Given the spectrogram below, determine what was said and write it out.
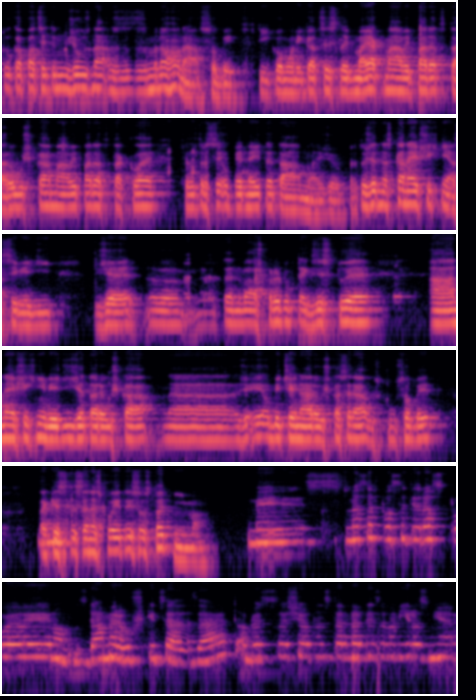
tu kapacitu můžou zna, z mnohonásobit v té komunikaci s lidmi, jak má vypadat ta rouška, má vypadat takhle, filtr si objednejte tamhle, že jo? protože dneska ne všichni asi vědí, že uh, ten váš produkt existuje a ne všichni vědí, že ta rouška, uh, že i obyčejná rouška se dá uspůsobit, tak jestli se nespojíte s ostatníma. My jsme se v podstatě teda spojili jenom s dáme roušky CZ, aby se šel ten standardizovaný rozměr.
